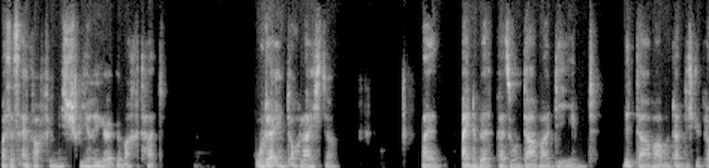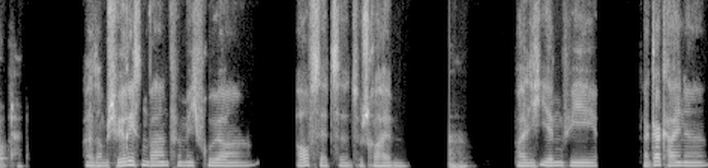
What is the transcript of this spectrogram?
was es einfach für mich schwieriger gemacht hat. Oder eben auch leichter, weil eine Person da war, die eben mit da war und an dich geglaubt hat. Also am schwierigsten waren für mich früher Aufsätze zu schreiben, Mhm. weil ich irgendwie da gar keine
